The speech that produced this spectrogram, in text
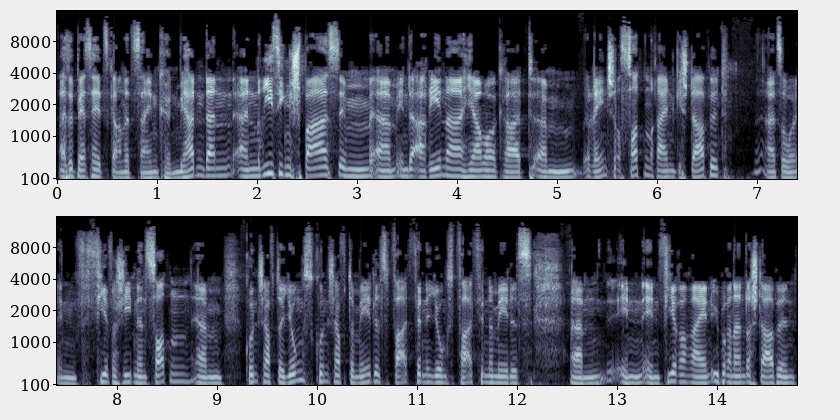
also besser hätte es gar nicht sein können. Wir hatten dann einen riesigen Spaß im, ähm, in der Arena. Hier haben wir gerade ähm, Ranger-Sorten rein gestapelt, also in vier verschiedenen Sorten. Ähm, Kundschafter Jungs, Kundschafter Mädels, Pfadfinder Jungs, Pfadfinder Mädels ähm, in, in Viererreihen übereinander stapeln.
